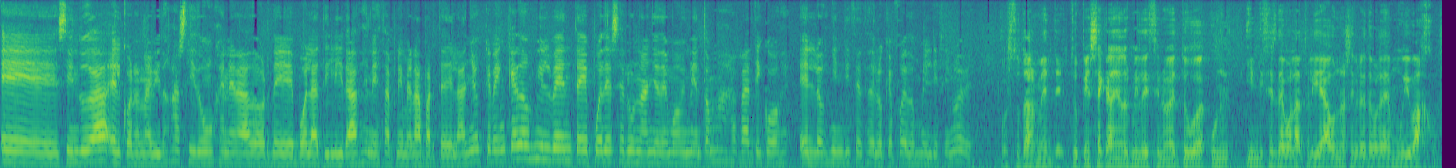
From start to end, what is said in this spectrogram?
Eh, sin duda, el coronavirus ha sido un generador de volatilidad en esta primera parte del año. ¿Creen que 2020 puede ser un año de movimientos más erráticos en los índices de lo que fue 2019? Pues totalmente. Tú piensas que el año 2019 tuvo un índices de volatilidad, unos niveles de volatilidad muy bajos.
